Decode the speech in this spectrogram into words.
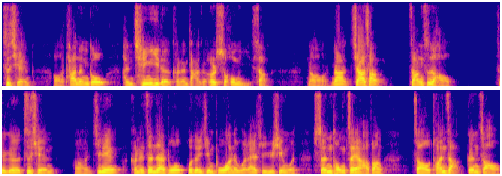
之前哦，他能够很轻易的可能打个二十轰以上哦。那加上张志豪这个之前啊，今天可能正在播或者已经播完的未来体育新闻，神童郑雅芳找团长跟找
